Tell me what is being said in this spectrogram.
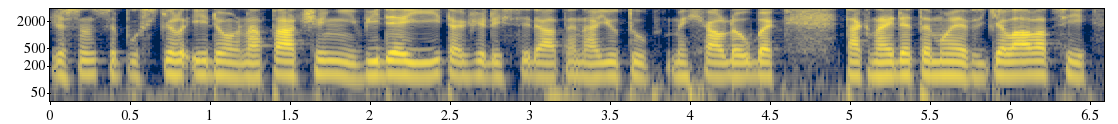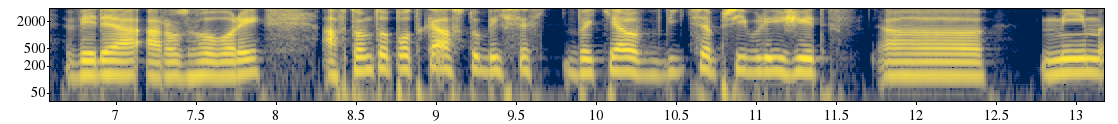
že jsem se pustil i do natáčení videí, takže když si dáte na YouTube Michal Doubek, tak najdete moje vzdělávací videa a rozhovory. A v tomto podcastu bych se chtěl více přiblížit uh, mým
